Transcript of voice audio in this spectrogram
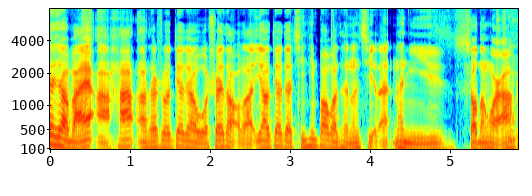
蔡小白啊哈啊，他说调调我摔倒了，要调调亲亲抱抱才能起来，那你稍等会儿啊。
